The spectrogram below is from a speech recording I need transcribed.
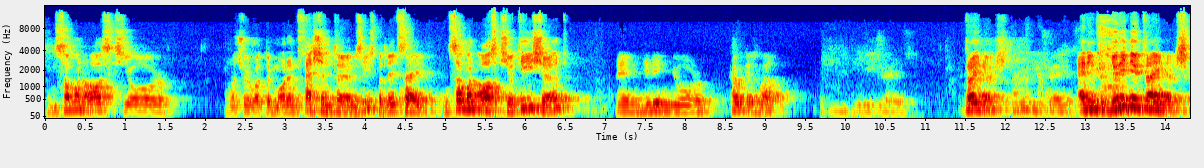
When someone asks your, I'm not sure what the modern fashion terms is, but let's say when someone asks your t shirt, then give him your coat as well. Trainers. Trainers. You trainers. And you need new trainers.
